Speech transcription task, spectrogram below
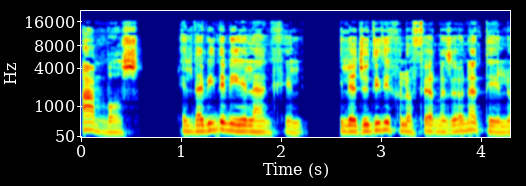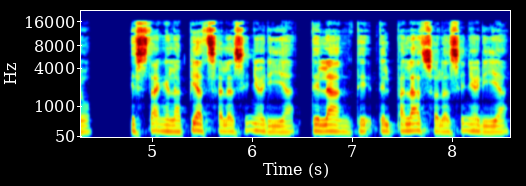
Ambos, el David de Miguel Ángel y la Judith y Holofernes de Donatello, están en la Piazza La Signoria, delante del Palazzo La Signoria,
